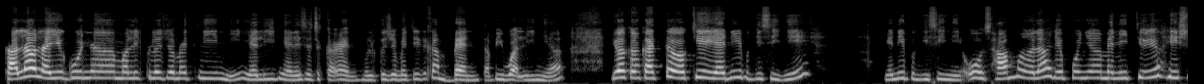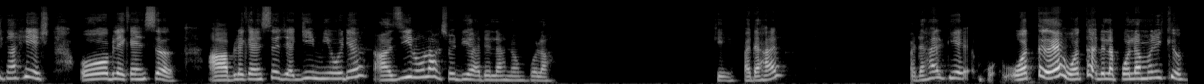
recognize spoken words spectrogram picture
Kalau lah you guna molecular geometry ni, yang linear ni saya cakap kan. Molecular geometry dia kan bend tapi buat linear. You akan kata okay yang ni pergi sini. Yang ni pergi sini. Oh sama lah dia punya magnitude ya H dengan H. Oh boleh cancel. Ah boleh cancel lagi mu dia ah, zero lah. So dia adalah non polar. Okay padahal. Padahal dia water eh. Water adalah polar molecule.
